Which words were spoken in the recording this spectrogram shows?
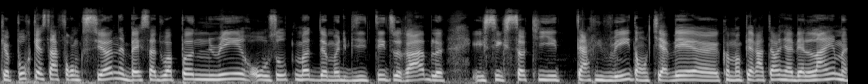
que pour que ça fonctionne, ben ça doit pas nuire aux autres modes de mobilité durable et c'est ça qui est arrivé. Donc il y avait euh, comme opérateur, il y avait Lime,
